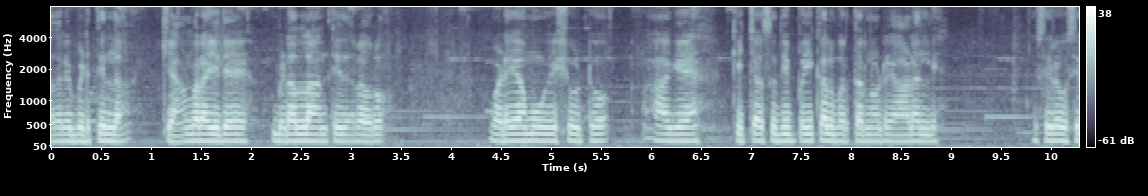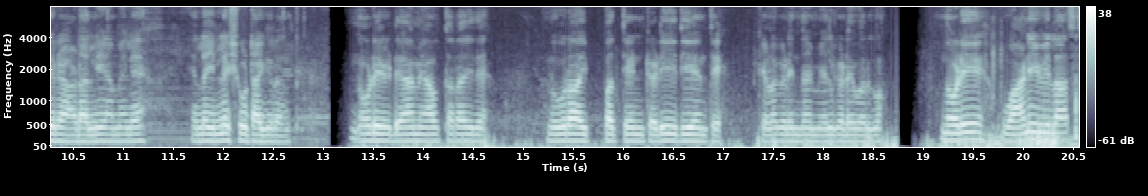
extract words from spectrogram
ಆದರೆ ಬಿಡ್ತಿಲ್ಲ. ಕ್ಯಾಮ್ರಾ ಇದೆ. ಬಿಡಲ್ಲ ಅಂತಿದ್ದಾರೆ ಅವರು. ಒಡೆಯ ಮೂವಿ ಶೂಟು ಹಾಗೆ ಕಿಚ್ಚ ಸುದೀಪ್ ಬೈಕಲ್ಲಿ ಬರ್ತಾರೆ ನೋಡ್ರಿ ಹಾಡಲ್ಲಿ. ಉಸಿರೆ ಉಸಿರೆ ಹಾಡಲ್ಲಿ ಆಮೇಲೆ ಎಲ್ಲ ಇಲ್ಲೇ ಶೂಟ್ ಆಗಿರೋಂತೆ ನೋಡಿ ಡ್ಯಾಮ್ ಯಾವ ಥರ ಇದೆ. ನೂರ ಇಪ್ಪತ್ತೆಂಟು ಅಡಿ ಇದೆಯಂತೆ ಕೆಳಗಡೆಯಿಂದ ಮೇಲ್ಗಡೆವರೆಗೂ. ನೋಡಿ ವಾಣಿ ವಿಲಾಸ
